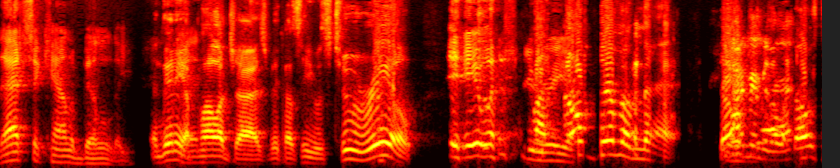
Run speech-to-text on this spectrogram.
That's accountability. And then he and, apologized because he was too real. He was too like, real. Don't give him that. Don't, yeah, I remember that. Don't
